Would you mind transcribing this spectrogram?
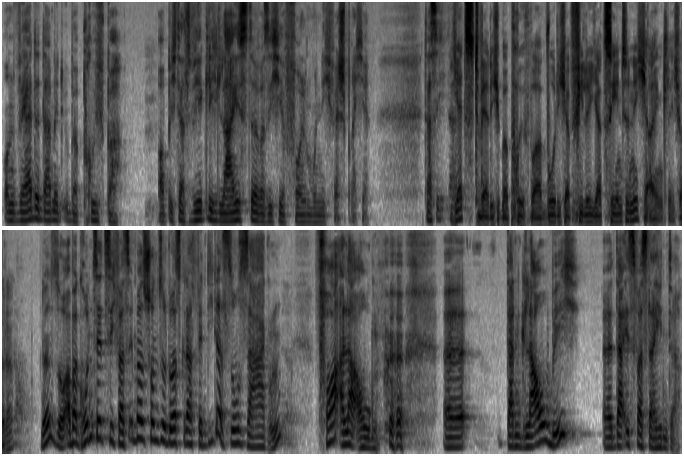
und werde damit überprüfbar, ob ich das wirklich leiste, was ich hier vollmundig verspreche. Dass ich Jetzt werde ich überprüfbar. Wurde ich ja viele Jahrzehnte nicht eigentlich, oder? Ne, so, aber grundsätzlich war es immer schon so, du hast gedacht, wenn die das so sagen, vor aller Augen, äh, dann glaube ich, äh, da ist was dahinter.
